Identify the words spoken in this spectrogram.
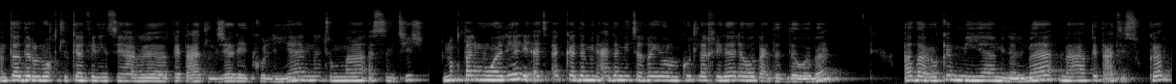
انتظر الوقت الكافي لانصهار قطعه الجليد كليا. ثم استنتج النقطه الموالية لأتأكد من عدم تغير الكتلة خلال وبعد الذوبان. أضع كمية من الماء مع قطعة السكر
